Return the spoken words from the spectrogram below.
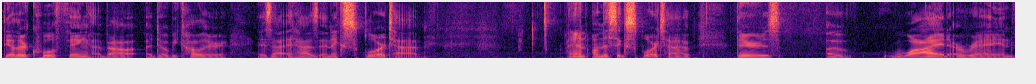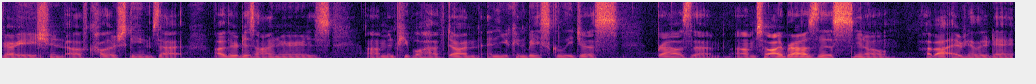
The other cool thing about Adobe Color is that it has an Explore tab. And on this Explore tab, there's a wide array and variation of color schemes that other designers um, and people have done, and you can basically just browse them. Um, so I browse this, you know, about every other day,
